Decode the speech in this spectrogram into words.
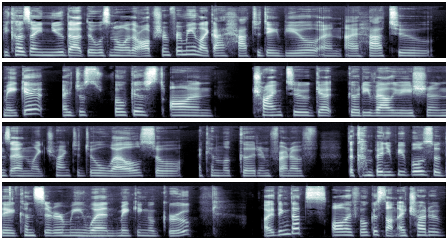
because I knew that there was no other option for me, like I had to debut and I had to make it, I just focused on trying to get good evaluations and like trying to do well so I can look good in front of the company people so they consider me when making a group. I think that's all I focused on. I try to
